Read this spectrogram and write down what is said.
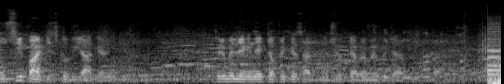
दूसरी पार्टीज़ को भी आगे आने की ज़रूरत है। फिर मिलेंगे नए टॉपिक के साथ, मुझे कैमरा में गुजार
